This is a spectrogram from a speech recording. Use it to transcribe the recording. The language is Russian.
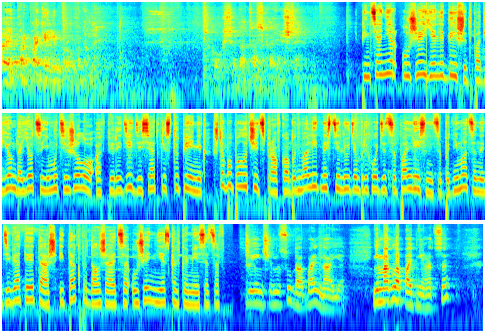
Ой, пропадели пропадом. Сколько сюда таскаешься? Пенсионер уже еле дышит, подъем дается ему тяжело, а впереди десятки ступенек. Чтобы получить справку об инвалидности, людям приходится по лестнице подниматься на девятый этаж. И так продолжается уже несколько месяцев. Женщина сюда больная, не могла подняться.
